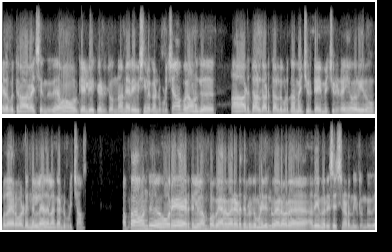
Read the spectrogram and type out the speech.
இதை பத்தின ஆராய்ச்சி இருந்தது. அவன் ஒரு கேள்வியை கேட்டுட்டு வந்தான். நிறைய விஷயங்களை கண்டுபிடிச்சான். அப்ப அவனுக்கு அடுத்த ஆளுக்கு அடுத்த ஆளுக்கு கொடுத்தா மெச்சூரிட்டி ஆகி மெச்சூரிட்டி ஆகி ஒரு இருபது முப்பதாயிரம் வருடங்கள்ல இதெல்லாம் கண்டுபிடிச்சான். அப்போ வந்து ஒரே இடத்துல எல்லாம் இப்போ வேற வேற இடத்துல இருக்க மனிதர்கள் வேற வேற அதே மாதிரி ரிசர்ச் நடந்துகிட்டு இருந்தது.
